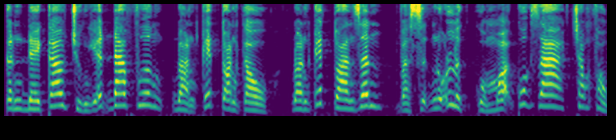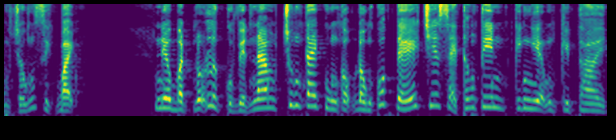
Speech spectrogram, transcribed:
cần đề cao chủ nghĩa đa phương, đoàn kết toàn cầu, đoàn kết toàn dân và sự nỗ lực của mọi quốc gia trong phòng chống dịch bệnh. Nêu bật nỗ lực của Việt Nam chung tay cùng cộng đồng quốc tế chia sẻ thông tin, kinh nghiệm kịp thời,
